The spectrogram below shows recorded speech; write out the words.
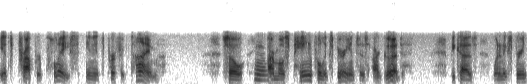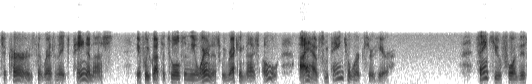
its proper place in its perfect time. So Mm. our most painful experiences are good because when an experience occurs that resonates pain in us, if we've got the tools and the awareness, we recognize, oh, I have some pain to work through here. Thank you for this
